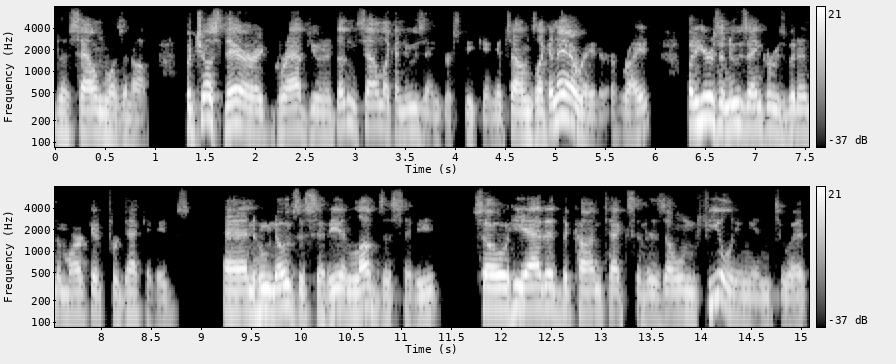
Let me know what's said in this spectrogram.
the sound wasn't up, but just there it grabs you, and it doesn't sound like a news anchor speaking. It sounds like a narrator, right? But here's a news anchor who's been in the market for decades and who knows the city and loves the city. So he added the context of his own feeling into it.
